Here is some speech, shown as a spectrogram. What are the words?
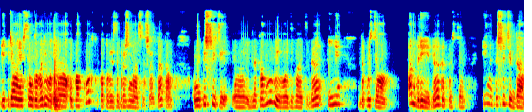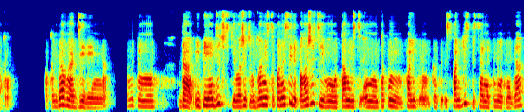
И прямо я всем говорю, вот на упаковке, которая изображена сейчас, да, там, напишите, э, для кого вы его одеваете, да, и, допустим, Андрей, да, допустим, и напишите дату, когда вы одели именно. Поэтому да, и периодически ложите, вот два месяца поносили, положите его, вот там есть э, такой, э, как из фольги специально плотный, да,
